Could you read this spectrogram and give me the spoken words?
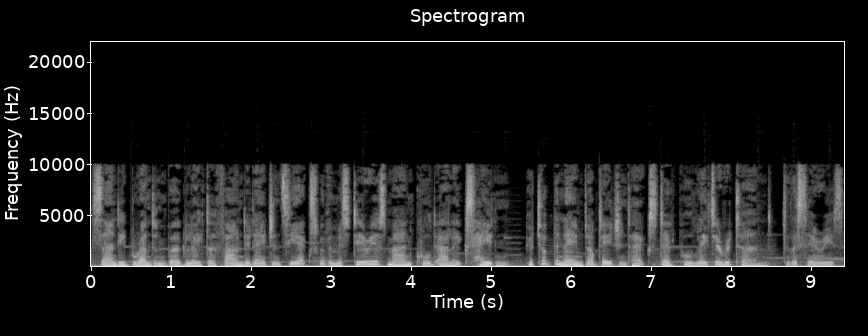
Sandy Brandenburg later founded Agency X with a mysterious man called Alex Hayden, who took the name dubbed Agent X. Deadpool later returned to the series.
